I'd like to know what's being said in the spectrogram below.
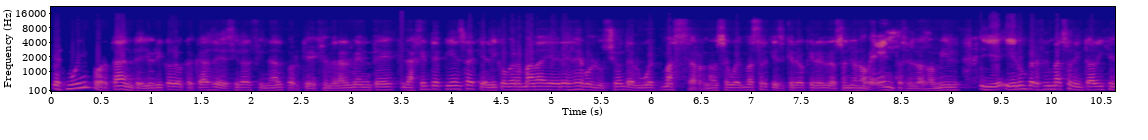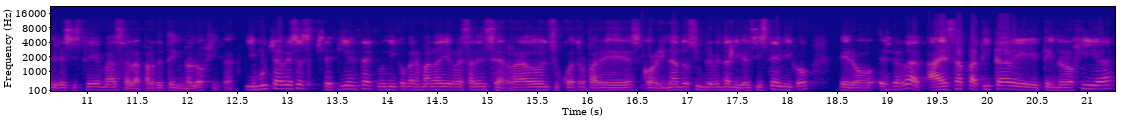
Es muy importante, Yuriko, lo que acabas de decir al final, porque generalmente la gente piensa que el e-commerce manager es la evolución del webmaster, ¿no? Ese webmaster que creo que era en los años 90, en los 2000, y, y era un perfil más orientado a ingeniería de sistemas, a la parte tecnológica. Y muchas veces se piensa que un e-commerce manager va a estar encerrado en sus cuatro paredes, coordinando simplemente a nivel sistémico, pero es verdad, a esa patita de tecnología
